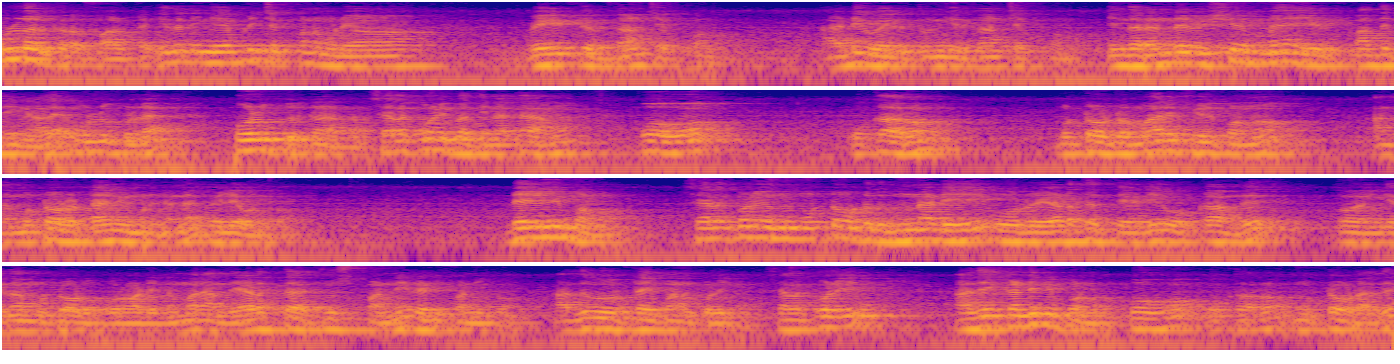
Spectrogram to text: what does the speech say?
உள்ளே இருக்கிற ஃபால்ட்டு இதை நீங்கள் எப்படி செக் பண்ண முடியும்? வெயிட் இருக்கான்னு செக் பண்ணும் அடி வயிறு தூங்கி இருக்கான்னு செக் பண்ணணும். இந்த ரெண்டு விஷயமே பார்த்துட்டிங்கனாலே உள்ளுக்குள்ளே கொழுப்பு இருக்குன்னு அர்த்தம். சில கோழி பார்த்தீங்கன்னாக்கா போவோம் உட்காரும் முட்டை விட்ற மாதிரி ஃபீல் பண்ணும். அந்த முட்டையோட டைமிங் முடிஞ்சோடனே வெளியே வந்துடும் டெய்லியும் பண்ணும். சில கோழி வந்து முட்டை விட்றதுக்கு முன்னாடி ஒரு இடத்த தேடி உட்காந்து இங்கே தான் முட்டை விட போகிறோம் அப்படின்ற மாதிரி அந்த இடத்த சூஸ் பண்ணி ரெடி பண்ணிக்கும். அது ஒரு டைப்பான கோழிங்க. சில கோழி அதே கண்டினியூ பண்ணும். போகும் உட்காரும் முட்டை விடாது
